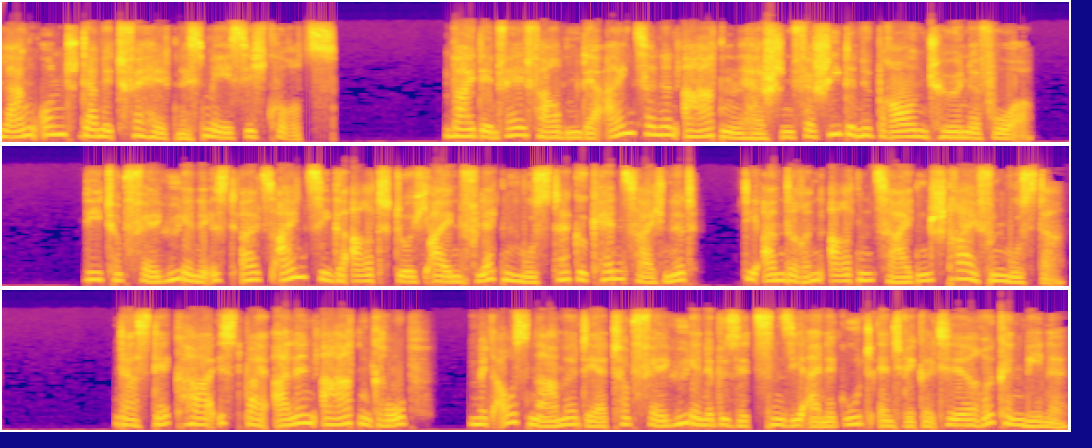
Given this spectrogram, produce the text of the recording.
lang und damit verhältnismäßig kurz. Bei den Fellfarben der einzelnen Arten herrschen verschiedene Brauntöne vor. Die Tüpfelhyäne ist als einzige Art durch ein Fleckenmuster gekennzeichnet, die anderen Arten zeigen Streifenmuster. Das Deckhaar ist bei allen Arten grob, mit Ausnahme der Topfellhyäne besitzen sie eine gut entwickelte Rückenmähne.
